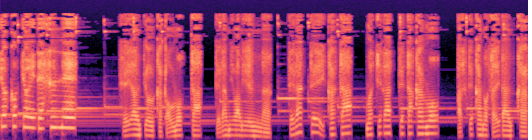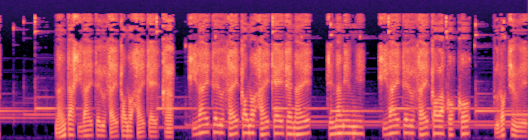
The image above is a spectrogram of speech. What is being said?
ちょこちょいですね。平安京かと思った。寺には見えんな。寺って言い方、間違ってたかも。アステカの祭壇か。なんだ開いてるサイトの背景か。開いてるサイトの背景じゃない？ちなみに、開いてるサイトはここ。プロ注意、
